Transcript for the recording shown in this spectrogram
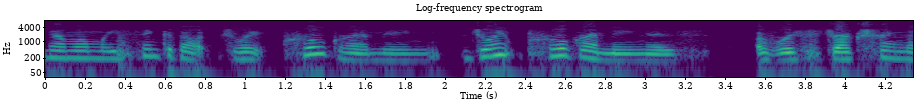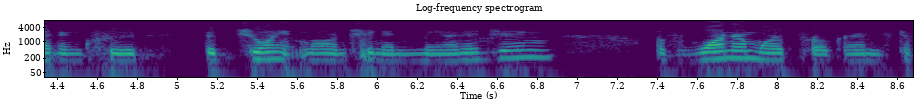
Now when we think about joint programming, joint programming is a restructuring that includes the joint launching and managing of one or more programs to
